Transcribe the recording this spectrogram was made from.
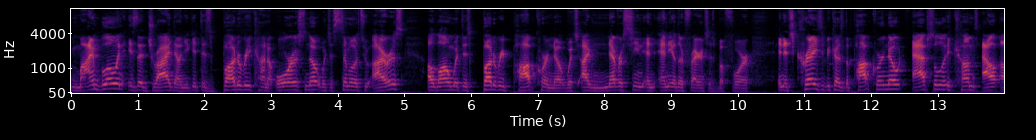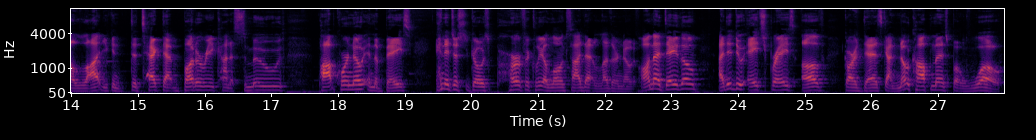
mind blowing is the dry down. You get this buttery kind of orris note, which is similar to iris, along with this buttery popcorn note, which I've never seen in any other fragrances before. And it's crazy because the popcorn note absolutely comes out a lot. You can detect that buttery, kind of smooth popcorn note in the base, and it just goes perfectly alongside that leather note. On that day though, I did do eight sprays of Gardez, got no compliments, but whoa.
